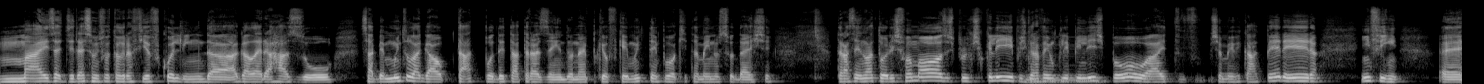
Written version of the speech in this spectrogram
Mas a direção de fotografia ficou linda, a galera arrasou, sabe? É muito legal tá, poder estar trazendo, né? Porque eu fiquei muito tempo aqui também no Sudeste, trazendo atores famosos pros clipes. Gravei um clipe em Lisboa, aí chamei o Ricardo Pereira, enfim. É,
